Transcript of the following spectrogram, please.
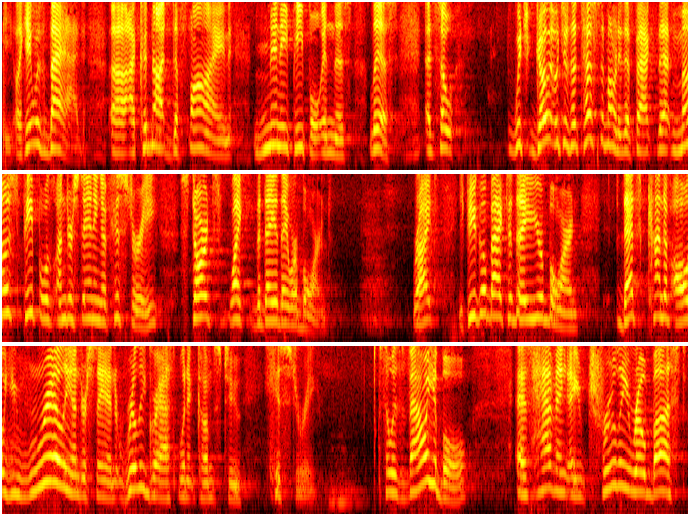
like, it was bad. Uh, I could not define many people in this list. And so, which, go, which is a testimony to the fact that most people's understanding of history starts like the day they were born, right? If you go back to the day you're born, that's kind of all you really understand, really grasp when it comes to history. So, as valuable as having a truly robust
